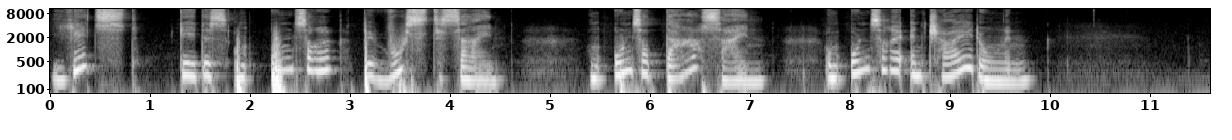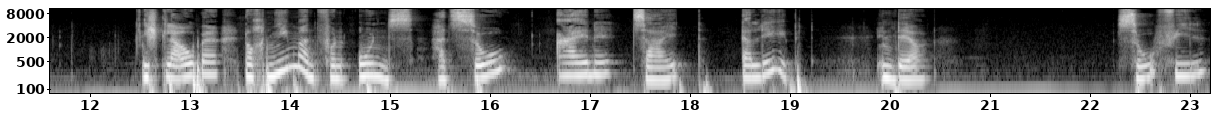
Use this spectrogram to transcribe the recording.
Jetzt geht es um unser Bewusstsein, um unser Dasein, um unsere Entscheidungen. Ich glaube, noch niemand von uns hat so eine Zeit erlebt, in der so viel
